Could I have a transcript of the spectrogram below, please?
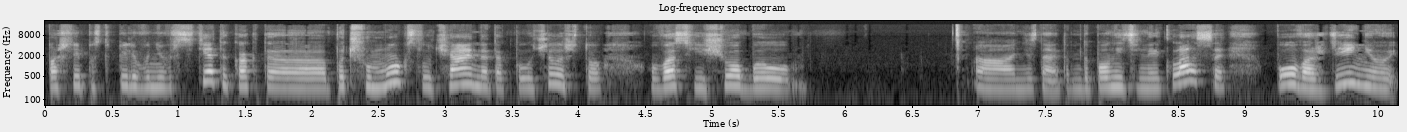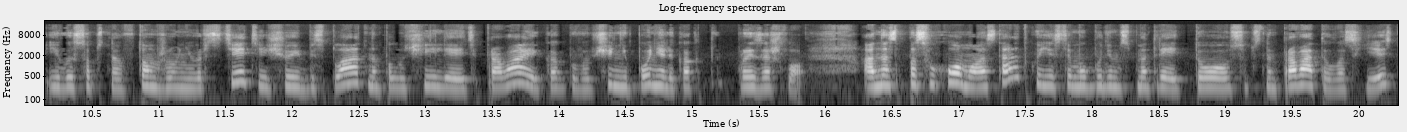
пошли, поступили в университет, и как-то под шумок случайно так получилось, что у вас еще был не знаю, там дополнительные классы по вождению, и вы, собственно, в том же университете еще и бесплатно получили эти права, и как бы вообще не поняли, как произошло. А нас по сухому остатку, если мы будем смотреть, то, собственно, права-то у вас есть,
